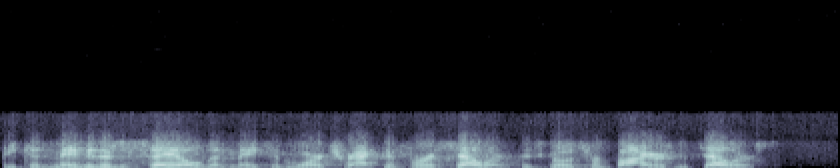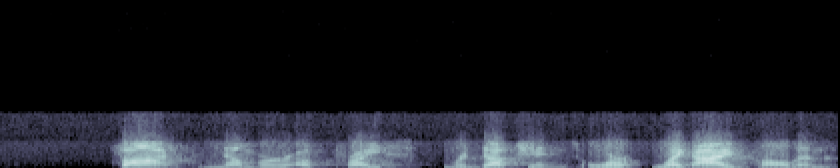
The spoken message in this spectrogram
because maybe there's a sale that makes it more attractive for a seller. This goes for buyers and sellers. Five, number of price reductions, or like I call them,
